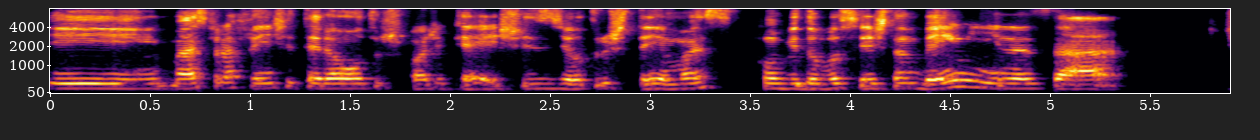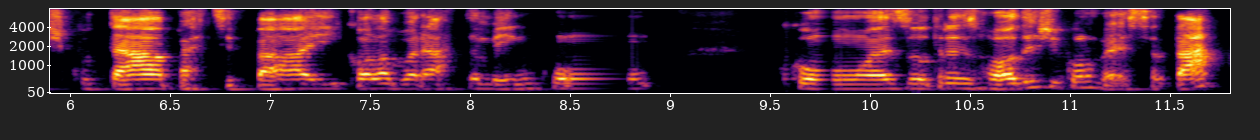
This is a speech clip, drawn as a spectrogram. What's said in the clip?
E mais para frente terão outros podcasts e outros temas. Convido vocês também, meninas, a escutar, participar e colaborar também com, com as outras rodas de conversa, tá?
